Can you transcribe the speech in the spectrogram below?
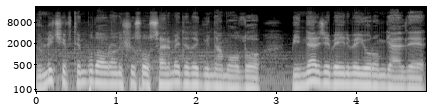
Ünlü çiftin bu davranışı sosyal medyada gündem oldu. Binlerce beğeni ve yorum geldi.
